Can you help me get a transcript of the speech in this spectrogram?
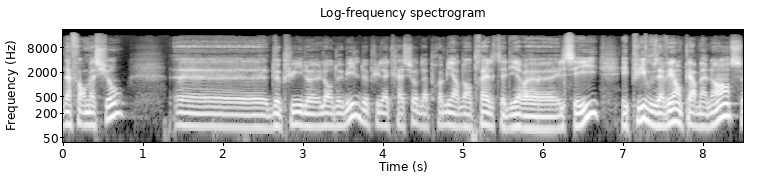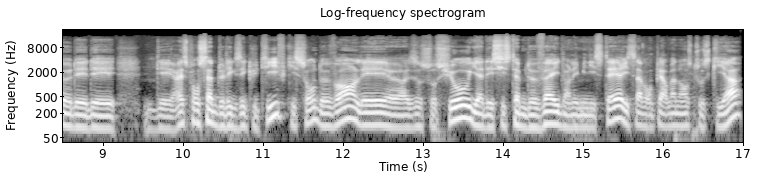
d'information euh, depuis l'an 2000, depuis la création de la première d'entre elles, c'est-à-dire euh, LCI. Et puis vous avez en permanence des, responsables de l'exécutif qui sont devant les euh, réseaux sociaux. Il y a des systèmes de veille dans les ministères. Ils savent en permanence tout ce qu'il y a.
